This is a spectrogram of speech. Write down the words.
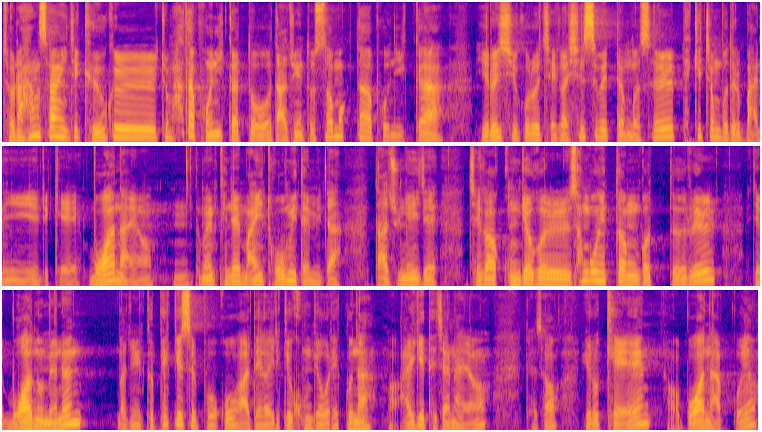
저는 항상 이제 교육을 좀 하다 보니까 또 나중에 또 써먹다 보니까 이런 식으로 제가 실습했던 것을 패킷 정보들을 많이 이렇게 모아놔요. 음, 그러면 굉장히 많이 도움이 됩니다. 나중에 이제 제가 공격을 성공했던 것들을 이제 모아놓으면은 나중에 그 패킷을 보고 아 내가 이렇게 공격을 했구나 어, 알게 되잖아요. 그래서 이렇게 어, 모아놨고요.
